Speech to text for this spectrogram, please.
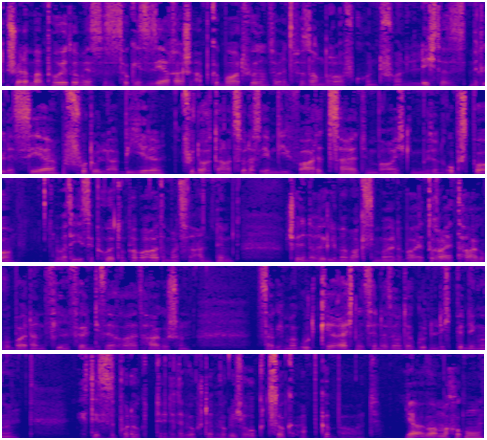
Das Schöne beim Pyretrum ist, dass es wirklich sehr rasch abgebaut wird und zwar insbesondere aufgrund von Licht. Das Mittel ist sehr fotolabil, führt auch dazu, dass eben die Wartezeit im Bereich Gemüse- und Obstbau, wenn man sich diese Pyretrum-Präparate mal zur Hand nimmt, steht in der Regel immer maximal dabei drei Tage, wobei dann in vielen Fällen diese drei Tage schon, sage ich mal, gut gerechnet sind, also unter guten Lichtbedingungen ist dieses Produkt, dieser Wirkstoff wirklich ruckzuck abgebaut. Ja, wollen wir mal gucken.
